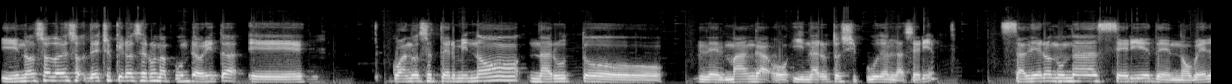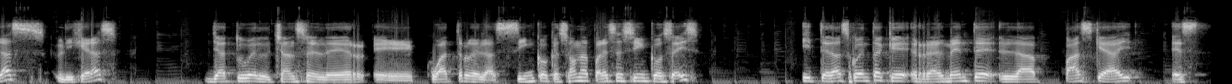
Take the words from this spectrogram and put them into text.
Y no solo eso, de hecho quiero hacer un apunte ahorita. Eh, cuando se terminó Naruto el manga o, y Naruto Shippuden la serie, salieron una serie de novelas ligeras ya tuve el chance de leer eh, cuatro de las cinco que son, me cinco o seis, y te das cuenta que realmente la paz que hay es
